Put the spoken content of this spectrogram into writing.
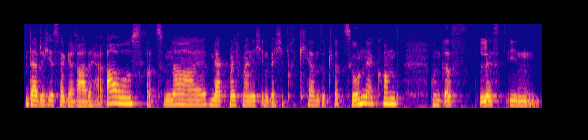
Dadurch ist er gerade heraus, rational, merkt manchmal nicht, in welche prekären Situationen er kommt und das lässt ihn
